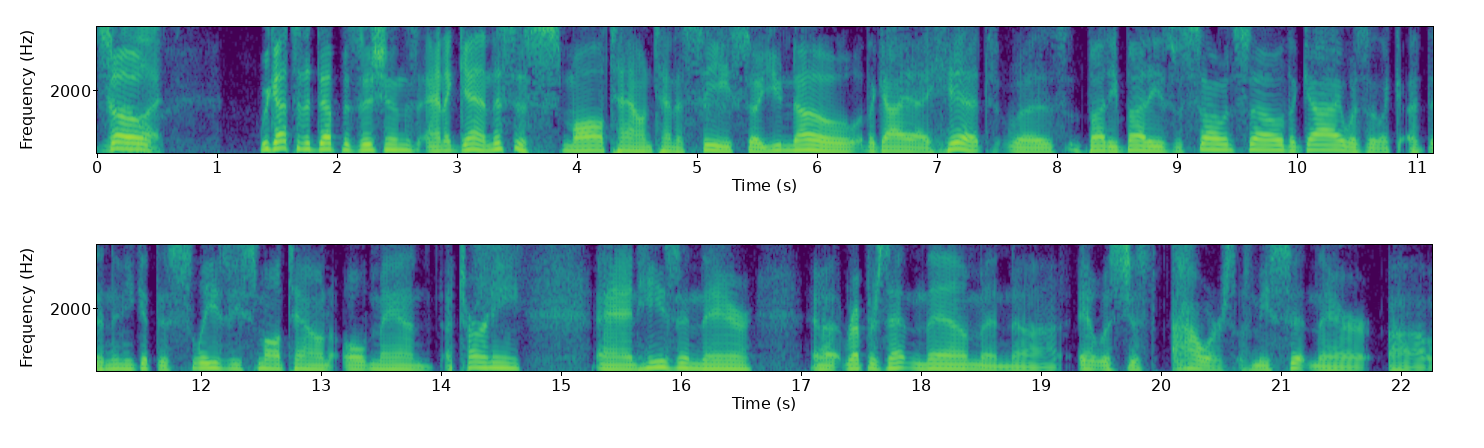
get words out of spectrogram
So-. We got to the depositions, and again, this is small town Tennessee, so you know the guy I hit was buddy buddies with so and so. The guy was like, a, and then you get this sleazy small town old man attorney, and he's in there uh, representing them, and uh, it was just hours of me sitting there, uh,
